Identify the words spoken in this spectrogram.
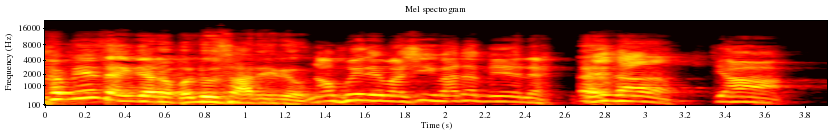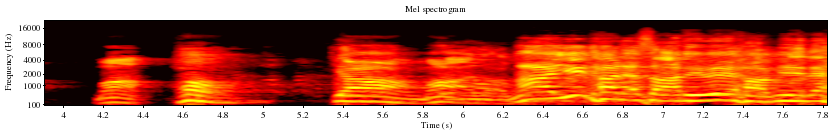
ခမင်းဆိုင်ကြတော့ဘယ်လိုစာတွေတော့နောက်ဖေးတွေမှာရှိပါတယ်မင်းလေဘယ်သားတော့ကြာမဟာကြာမဆိုငါရေးထားတဲ့စာတွေပဲဟာမင်းလေ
